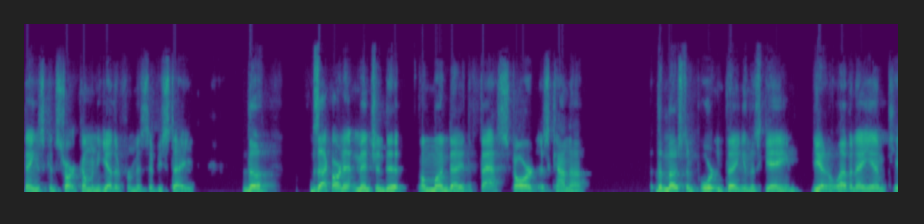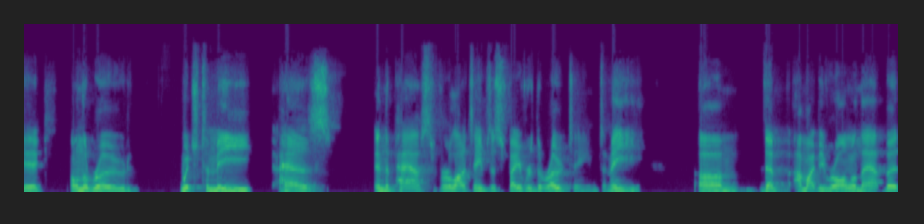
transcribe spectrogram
things can start coming together for Mississippi State. The Zach Arnett mentioned it on Monday. The fast start is kind of the most important thing in this game. You had an 11 a.m. kick on the road, which to me has in the past for a lot of teams has favored the road team to me. Um, that I might be wrong on that, but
